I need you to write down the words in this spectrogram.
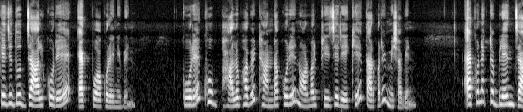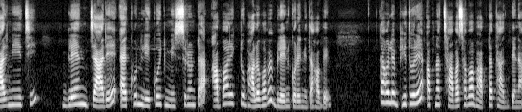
কেজি দুধ জাল করে এক পোয়া করে নেবেন। করে খুব ভালোভাবে ঠান্ডা করে নর্মাল ফ্রিজে রেখে তারপরে মেশাবেন। এখন একটা ব্লেন জার নিয়েছি। ব্লেন জারে এখন লিকুইড মিশ্রণটা আবার একটু ভালোভাবে ব্লেন্ড করে নিতে হবে। তাহলে ভিতরে আপনার ছাবা ছাবা ভাবটা থাকবে না।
